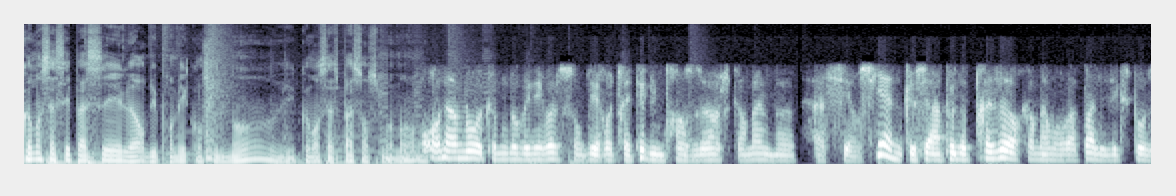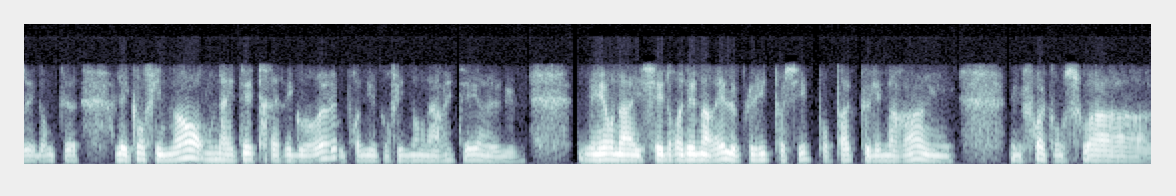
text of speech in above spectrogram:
Comment ça s'est passé lors du premier confinement et comment ça se passe en ce moment? En un mot, comme nos bénévoles sont des retraités d'une tranche d'âge quand même euh, assez ancienne, que c'est un peu notre trésor quand même, on ne va pas les exposer. Donc euh, les confinements, on a été très rigoureux. Le premier confinement, on a arrêté, euh, mais on a essayé de redémarrer le plus vite possible pour pas que les marins, une, fois qu'on soit,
